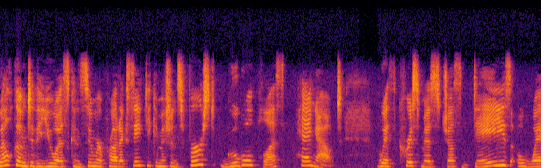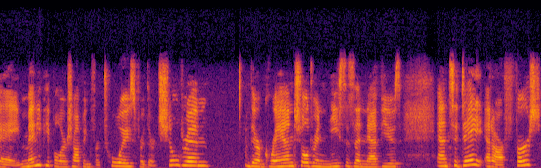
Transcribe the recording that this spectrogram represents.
Welcome to the U.S. Consumer Product Safety Commission's first Google Plus Hangout. With Christmas just days away, many people are shopping for toys for their children, their grandchildren, nieces, and nephews. And today, at our first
